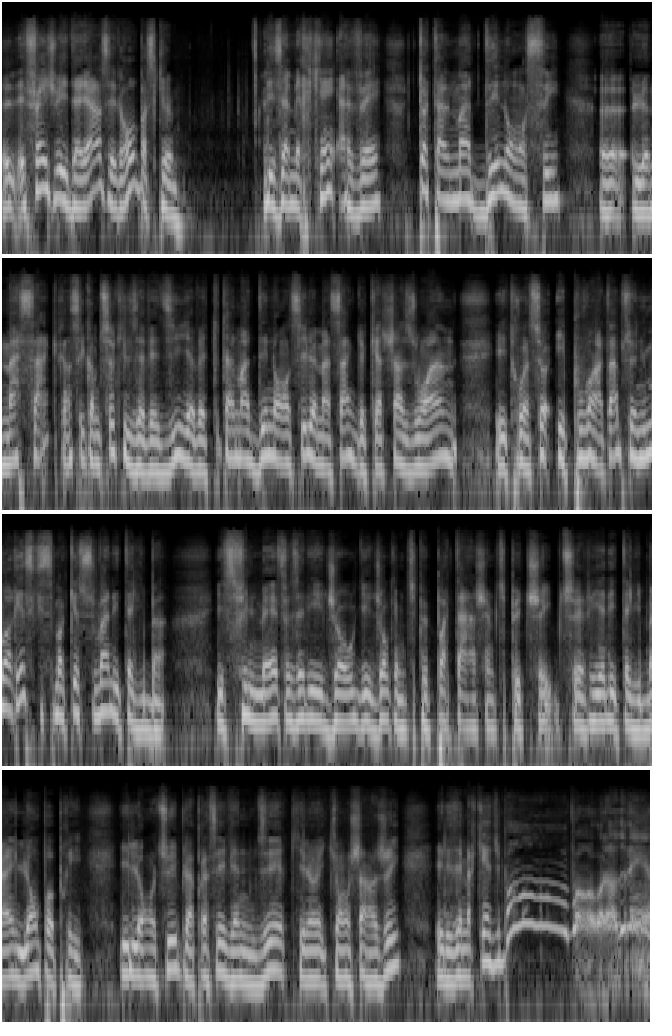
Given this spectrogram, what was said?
Euh, fin juillet. D'ailleurs, c'est drôle parce que les Américains avaient totalement dénoncé euh, le massacre. Hein, c'est comme ça qu'ils avaient dit. Ils avaient totalement dénoncé le massacre de Kachazouane et ils trouvaient ça épouvantable. C'est un humoriste qui se moquait souvent des talibans. Il se filmait, faisait des jokes, des jokes un petit peu potaches, un petit peu cheap. Tu riais des talibans, ils l'ont pas pris. Ils l'ont tué, puis après ça, ils viennent nous dire qu'ils ont, changé. Et les Américains disent, bon, on va leur donner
